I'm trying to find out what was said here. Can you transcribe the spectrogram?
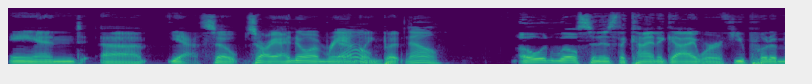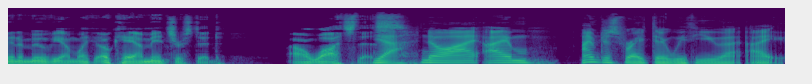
And uh, yeah, so sorry, I know I'm rambling, no, but no. Owen Wilson is the kind of guy where if you put him in a movie, I'm like, okay, I'm interested. I'll watch this. Yeah, no, I, I'm I'm just right there with you. I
